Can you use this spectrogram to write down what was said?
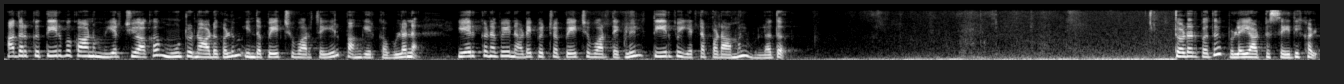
அதற்கு தீர்வு காணும் முயற்சியாக மூன்று நாடுகளும் இந்த பேச்சுவார்த்தையில் பங்கேற்க உள்ளன. ஏற்கனவே நடைபெற்ற பேச்சுவார்த்தைகளில் தீர்வு எட்டப்படாமல் உள்ளது. தொடர்வது விளையாட்டு செய்திகள்.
